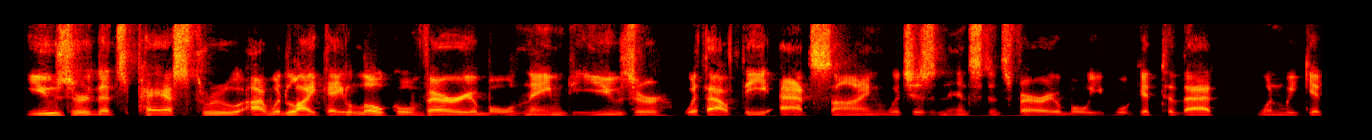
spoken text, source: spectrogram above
user that's passed through, I would like a local variable named user without the at sign, which is an instance variable. We'll get to that when we get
